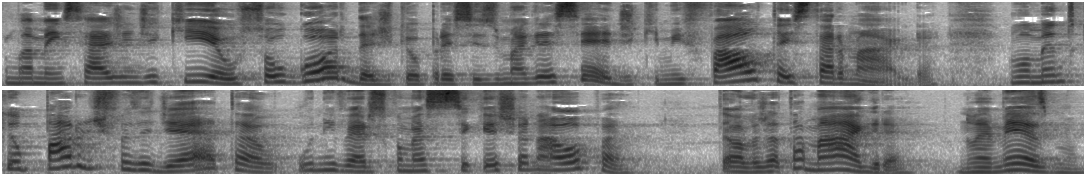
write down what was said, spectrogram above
uma mensagem de que eu sou gorda, de que eu preciso emagrecer, de que me falta estar magra. No momento que eu paro de fazer dieta, o universo começa a se questionar: opa, então ela já está magra, não é mesmo?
